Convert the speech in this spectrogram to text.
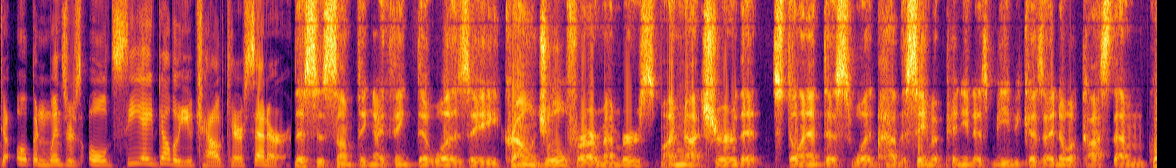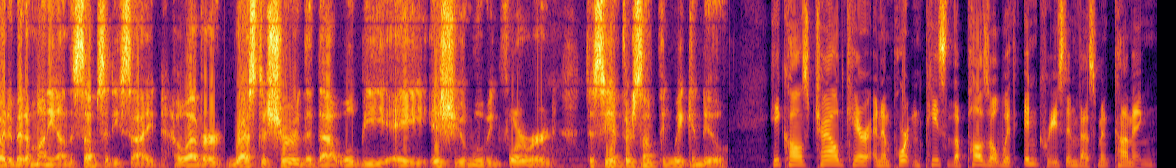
to open Windsor's old CAW Child Care Center. This is something I think that was a crown jewel for our members. I'm not sure that Stellantis would have the same opinion as me because I know it costs them quite a bit of money on the subsidy side. However, rest assured that that will be a issue moving forward to see if there's something we can do. He calls childcare an important piece of the puzzle with increased investment coming.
